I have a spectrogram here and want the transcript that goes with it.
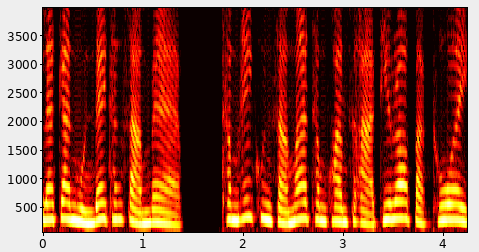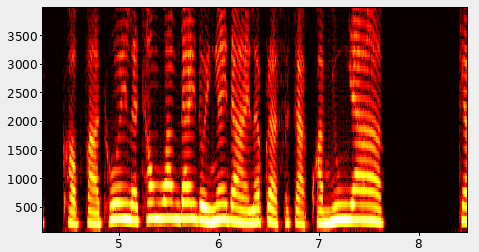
และการหมุนได้ทั้งสามแบบทำให้คุณสามารถทำความสะอาดที่รอบปากถ้วย ขอบฝาถ้วยและช่องว่างได้โดยง่ายดายและปราศจากความยุ่งยาก แก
